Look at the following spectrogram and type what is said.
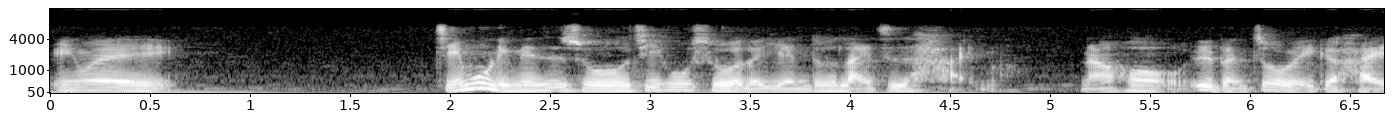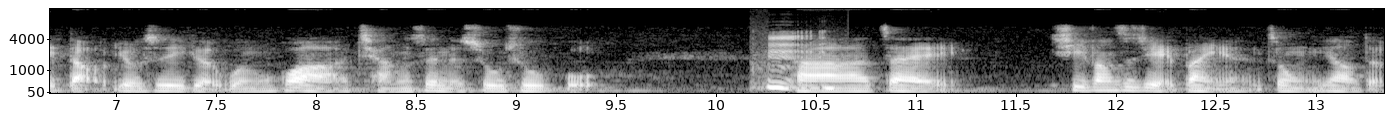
因为节目里面是说，几乎所有的盐都是来自海嘛。然后日本作为一个海岛，又是一个文化强盛的输出国。他在西方世界也扮演很重要的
